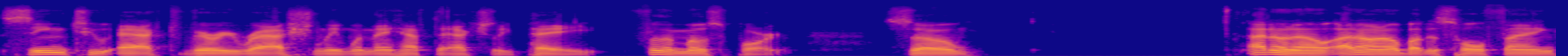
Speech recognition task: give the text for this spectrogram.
seem to act very rationally when they have to actually pay for the most part. So I don't know. I don't know about this whole thing.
